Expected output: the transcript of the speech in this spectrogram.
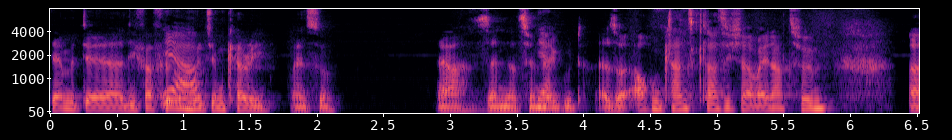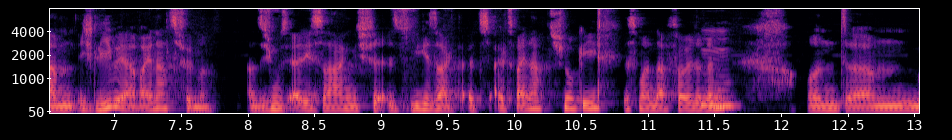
Der mit der, die Verfilmung ja. mit Jim Carrey, meinst du? Ja, sensationell ja. gut. Also auch ein ganz klassischer Weihnachtsfilm. Ähm, ich liebe ja Weihnachtsfilme. Also ich muss ehrlich sagen, ich, wie gesagt, als, als Weihnachtsschnucki ist man da voll drin. Mhm. Und ähm,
